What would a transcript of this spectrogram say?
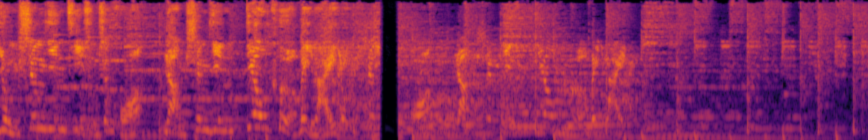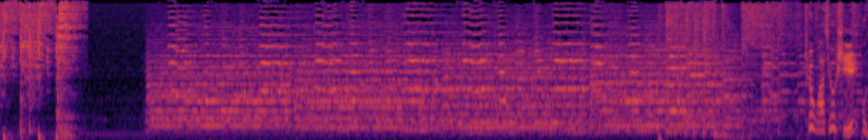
用声音技术生活，让声音雕刻未来。用声音活，让声音雕刻未来。春华秋实不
